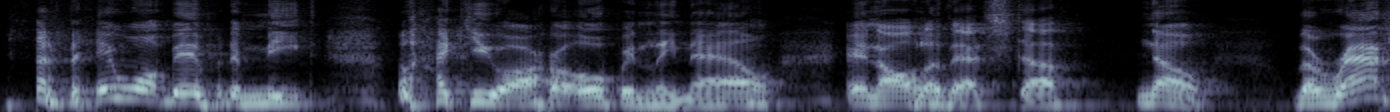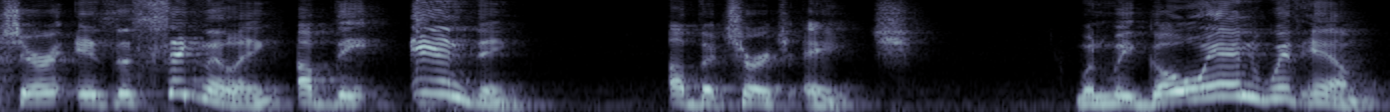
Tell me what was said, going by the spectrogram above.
they won't be able to meet like you are openly now and all of that stuff. No, the rapture is the signaling of the ending of the church age. When we go in with him,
